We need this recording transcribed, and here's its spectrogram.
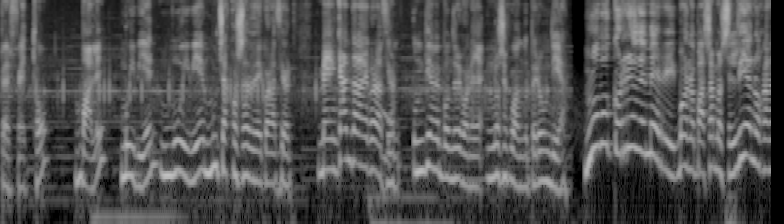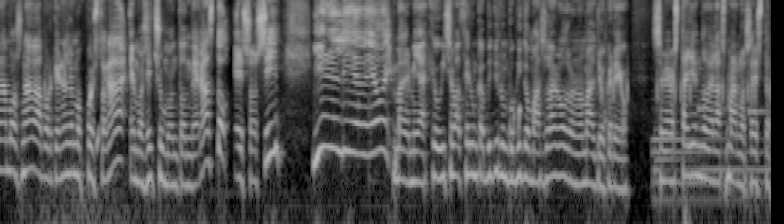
Perfecto. Vale, muy bien, muy bien. Muchas cosas de decoración Me encanta la decoración. Un día me pondré con ella, no sé cuándo, pero un día. Nuevo correo de Merry. Bueno, pasamos el día, no ganamos nada porque no le hemos puesto nada. Hemos hecho un montón de gasto, eso sí. Y en el día de hoy Madre mía, es que hoy se va a hacer un capítulo un poquito más largo de lo normal, yo creo. Se me está yendo de las manos esto.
